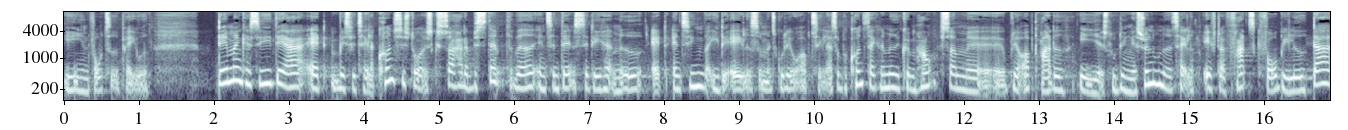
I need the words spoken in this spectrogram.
i en fortidig periode. Det man kan sige, det er, at hvis vi taler kunsthistorisk, så har der bestemt været en tendens til det her med, at antikken var idealet, som man skulle leve op til. Altså på Kunstakademiet i København, som øh, bliver opdrettet i øh, slutningen af 1700-tallet efter fransk forbillede, der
